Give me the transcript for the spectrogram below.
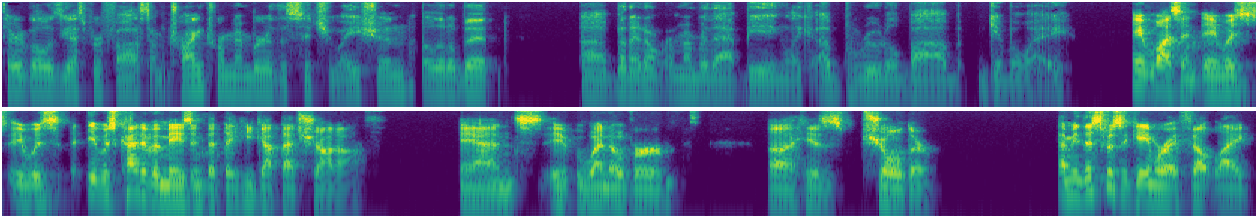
Third goal was Jesper Fast. I'm trying to remember the situation a little bit, uh, but I don't remember that being like a brutal Bob giveaway. It wasn't. It was. It was. It was kind of amazing that they, he got that shot off, and it went over uh, his shoulder. I mean, this was a game where I felt like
